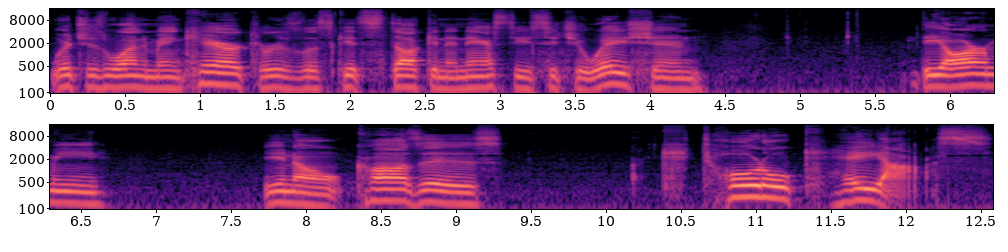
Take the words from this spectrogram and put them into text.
which is one of the main characters, let's get stuck in a nasty situation. The army, you know, causes total chaos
